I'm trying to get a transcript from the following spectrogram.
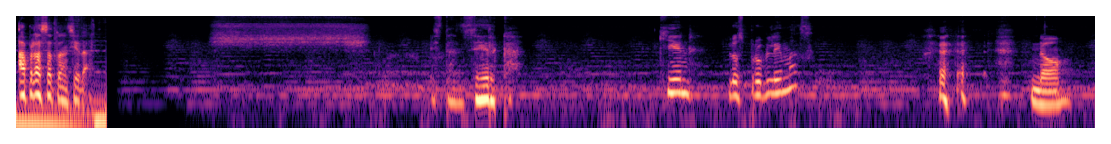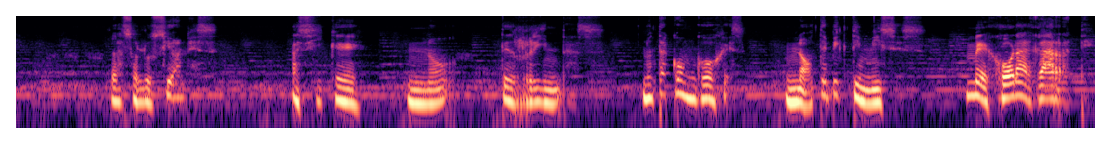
Abraza tu ansiedad. Están cerca. ¿Quién? ¿Los problemas? no las soluciones. Así que no te rindas, no te acongojes, no te victimices. Mejor agárrate,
